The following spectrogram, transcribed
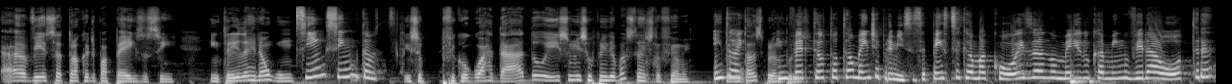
haver essa troca de papéis, assim. Em trailer algum. Sim, sim. Então, Isso ficou guardado e isso me surpreendeu bastante no filme. então inverteu totalmente a premissa. Você pensa que é uma coisa, no meio do caminho vira outra.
